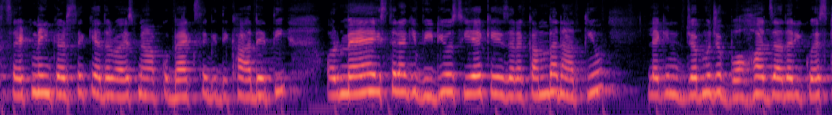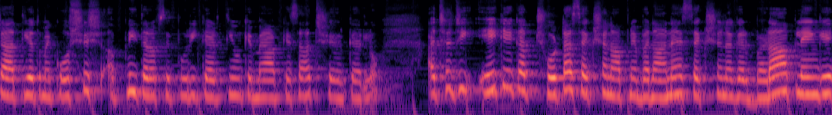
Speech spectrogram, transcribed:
सेट नहीं कर सकी अदरवाइज़ मैं आपको बैक से भी दिखा देती। और मैं इस तरह की वीडियोस ये कि ज़रा कम बनाती हूँ, लेकिन जब मुझे बहुत ज़्यादा रिक्वेस्ट आती है तो मैं कोशिश अपनी तरफ़ से पूरी करती हूँ कि मैं आपके साथ शेयर कर लूँ। अच्छा जी, एक एक अब छोटा सेक्शन आपने बनाना है। सेक्शन अगर बड़ा आप लेंगे,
